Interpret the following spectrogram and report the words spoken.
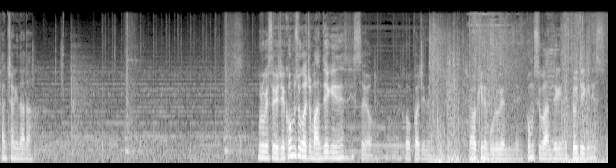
탄창이 나나. 모르겠어요. 이제 검수가 좀 안 되긴 했- 했어요. 어, 그것까지는 정확히는 모르겠는데 검수가 안 되긴 했, 덜 되긴 했어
